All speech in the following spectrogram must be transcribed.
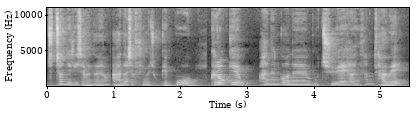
추천드리지 않아요. 안 하셨으면 좋겠고 그렇게 하는 거는 뭐 주에 한 3, 4회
